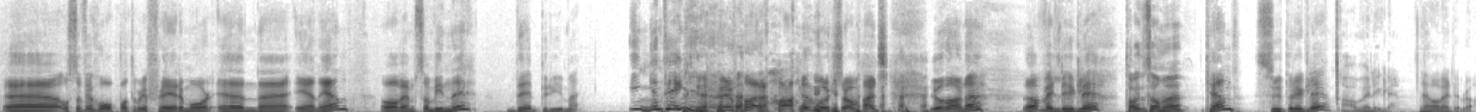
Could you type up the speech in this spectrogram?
Eh, og så får vi håpe at det blir flere mål enn eh, 1-1. Og hvem som vinner, det bryr meg ingenting! Jeg vil bare ha en morsom match. Jon Arne, det var veldig hyggelig. Takk, det samme. Ken, superhyggelig. Ja, veldig hyggelig. Det var veldig bra.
